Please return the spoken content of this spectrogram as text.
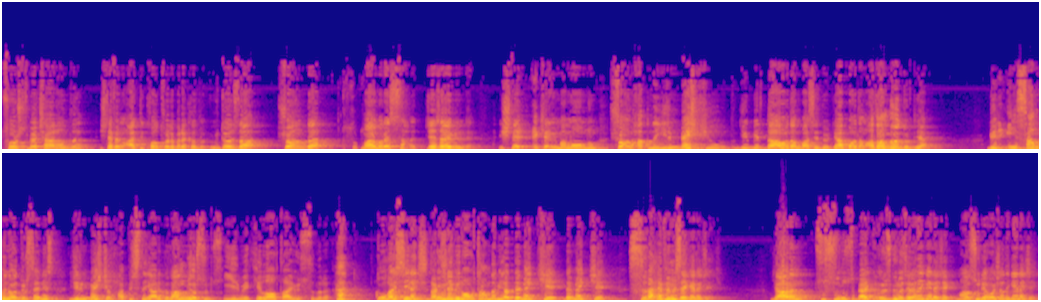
soruşturmaya çağrıldı. İşte efendim adli kontrole bırakıldı. Ümit Özdağ şu anda Marmara cezaevinde. İşte Ekrem İmamoğlu'nun şu an hakkında 25 yıl gibi bir davadan bahsediyor. Ya bu adam adam mı öldürdü ya? Bir insan bile öldürseniz 25 yıl hapiste yargılanmıyorsunuz. 22 yıl 6 ay üst sınırı. Heh. Dolayısıyla Birinci böyle bir ortamda bir demek ki demek ki sıra hepimize gelecek. Yarın susuruz belki Özgür Özel'e de gelecek. Mansur Yavaş'a da gelecek.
